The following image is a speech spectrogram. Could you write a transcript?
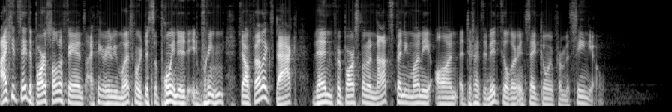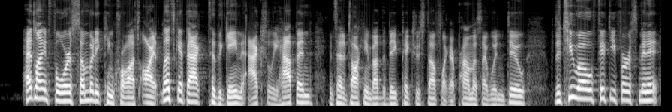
I could say the Barcelona fans, I think, are going to be much more disappointed in bringing João Felix back than for Barcelona not spending money on a defensive midfielder instead going for Messinho. Headline four, somebody can cross. All right, let's get back to the game that actually happened instead of talking about the big picture stuff like I promised I wouldn't do. The 2 0 51st minute,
